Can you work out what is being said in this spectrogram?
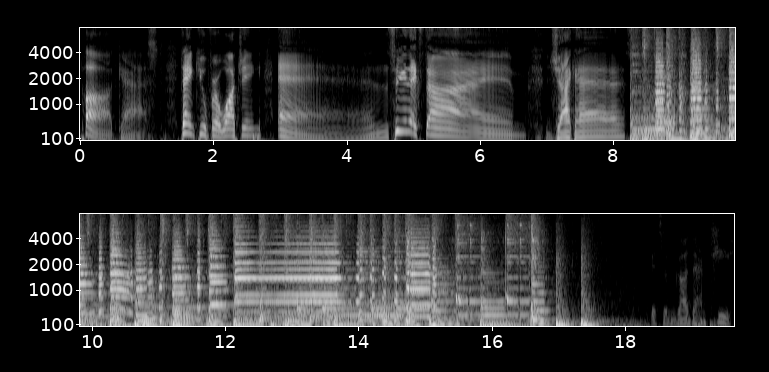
Podcast. Thank you for watching and see you next time, jackass. Get some goddamn tea.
